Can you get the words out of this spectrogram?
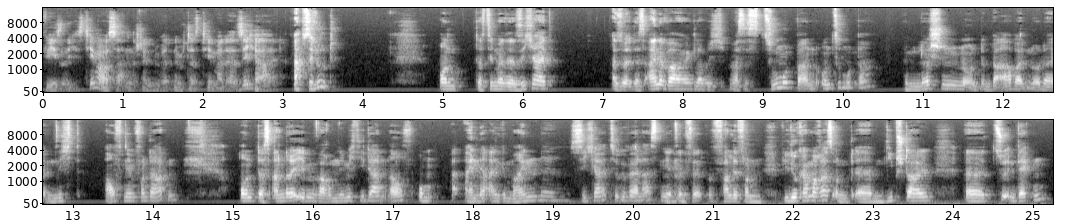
wesentliches Thema, was da angeschnitten wird, nämlich das Thema der Sicherheit. Absolut. Und das Thema der Sicherheit, also das eine war, glaube ich, was ist zumutbar und unzumutbar? Im Löschen und im Bearbeiten oder im Nicht-Aufnehmen von Daten. Und das andere eben, warum nehme ich die Daten auf? Um eine allgemeine Sicherheit zu gewährleisten, mhm. jetzt im Falle von Videokameras und ähm, Diebstahl äh, zu entdecken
